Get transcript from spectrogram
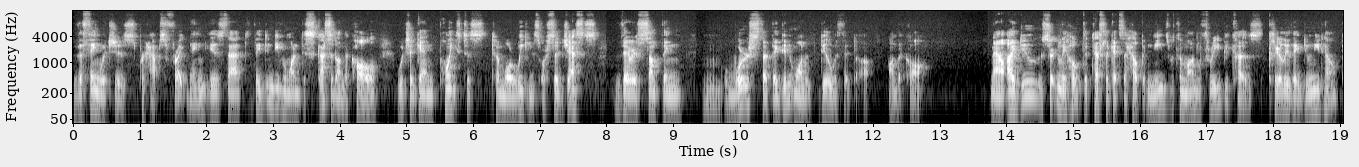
The thing which is perhaps frightening is that they didn't even want to discuss it on the call, which again points to, to more weakness or suggests there is something mm, worse that they didn't want to deal with it uh, on the call. Now, I do certainly hope that Tesla gets the help it needs with the Model 3 because clearly they do need help.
